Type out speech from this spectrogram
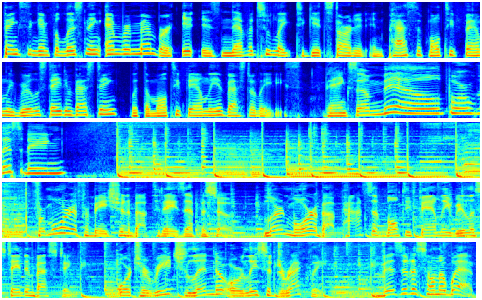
Thanks again for listening. And remember, it is never too late to get started in passive multifamily real estate investing with the Multifamily Investor Ladies. Thanks a mill for listening. For more information about today's episode, learn more about passive multifamily real estate investing, or to reach Linda or Lisa directly, visit us on the web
